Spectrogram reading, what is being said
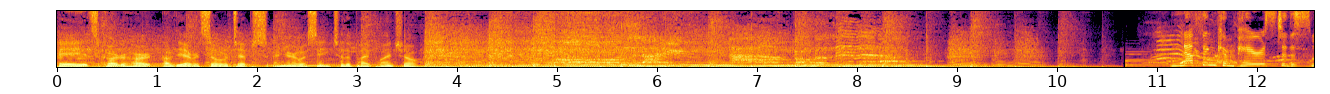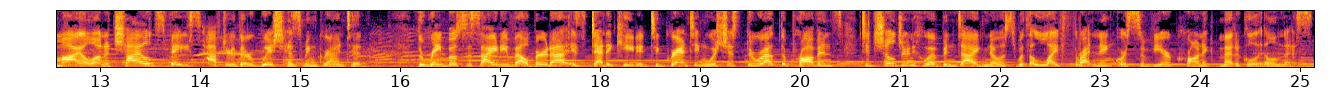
Hey, it's Carter Hart of the Everett Silvertips, and you're listening to The Pipeline Show. Nothing compares to the smile on a child's face after their wish has been granted. The Rainbow Society of Alberta is dedicated to granting wishes throughout the province to children who have been diagnosed with a life threatening or severe chronic medical illness.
